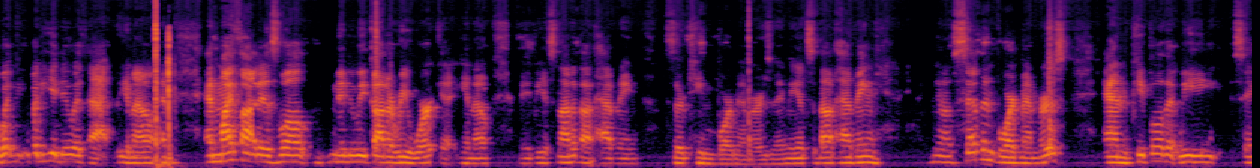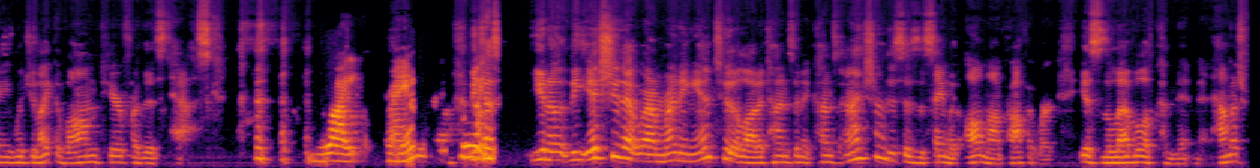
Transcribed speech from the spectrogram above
what what do you do with that? You know and and my thought is well maybe we've got to rework it you know. Maybe it's not about having 13 board members. Maybe it's about having you know seven board members and people that we say would you like to volunteer for this task? Right right. Because you know the issue that i'm running into a lot of times when it comes and i'm sure this is the same with all nonprofit work is the level of commitment how much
